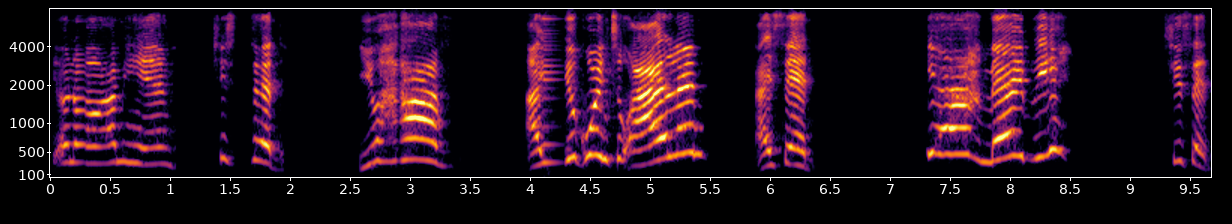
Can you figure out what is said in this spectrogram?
You know, I'm here. She said, You have, are you going to Ireland? I said, Yeah, maybe. She said,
